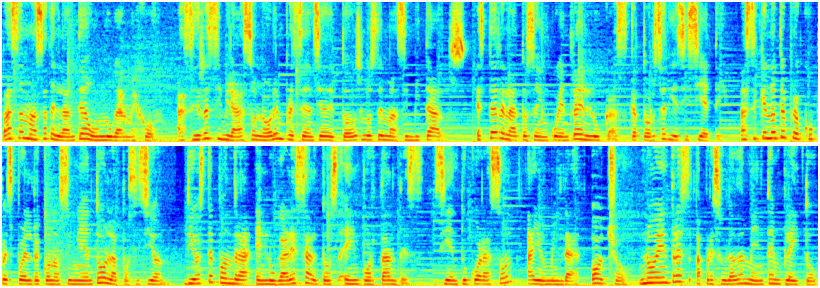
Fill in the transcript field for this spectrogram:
pasa más adelante a un lugar mejor. Así recibirás honor en presencia de todos los demás invitados. Este relato se encuentra en Lucas 14:17. Así que no te preocupes por el reconocimiento o la posición. Dios te pondrá en lugares altos e importantes si en tu corazón hay humildad. 8. No entres apresuradamente en pleito,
